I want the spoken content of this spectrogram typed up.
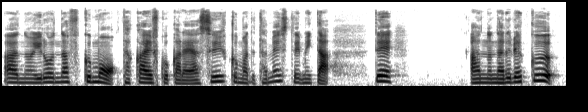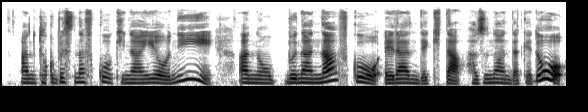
あのいろんな服も高い服から安い服まで試してみたであのなるべくあの特別な服を着ないようにあの無難な服を選んできたはずなんだけど、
